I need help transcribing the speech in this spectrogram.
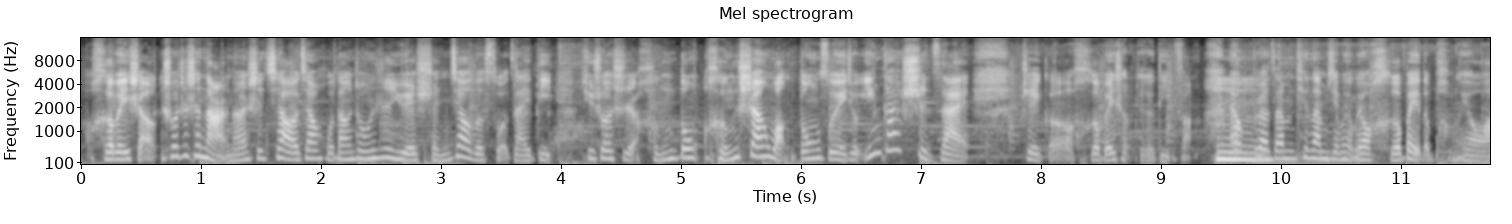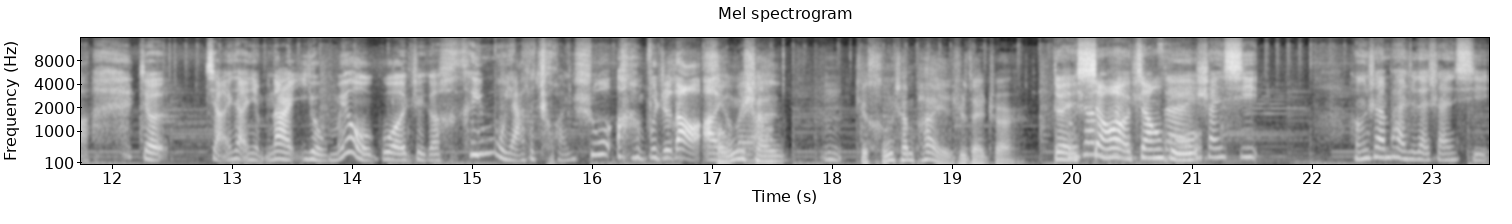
河北省，说这是哪儿呢？是《笑傲江湖》当中日月神教的所在地，据说是横东衡山往东，所以就应该是在这个河北省这个地方。哎，我不知道嗯咱们听咱们节目有没有河北的朋友啊？就讲一讲你们那儿有没有过这个黑木崖的传说？不知道啊？衡山，嗯，这衡山派也是在这儿对《笑傲江湖在》山西，衡山派是在山西。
